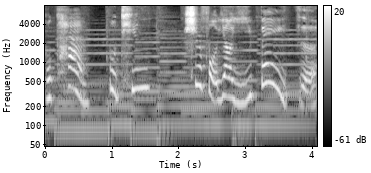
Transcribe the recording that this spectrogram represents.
不看、不听，是否要一辈子？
